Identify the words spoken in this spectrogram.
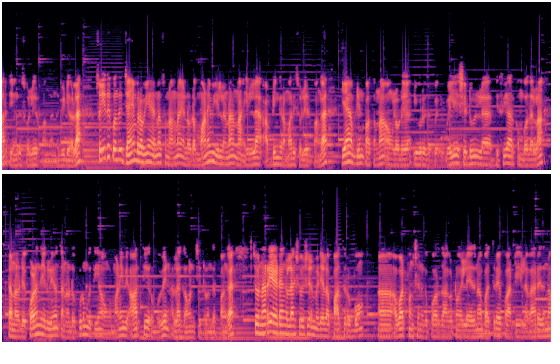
ஆர்த்தி வந்து சொல்லியிருப்பாங்க அந்த வீடியோவில் ஸோ இதுக்கு வந்து ஜெயம் ரவியும் என்ன சொன்னாங்கன்னா என்னோட மனைவி இல்லைன்னா நான் இல்லை அப்படிங்கிற மாதிரி சொல்லியிருப்பாங்க. ஏன் அப்படின்னு பார்த்தோம்னா அவங்களுடைய இவர் வெளியே ஷெட்யூலில் பிஸியாக இருக்கும் போதெல்லாம் தன்னுடைய குழந்தைகளையும் தன்னோட குடும்பத்தையும் அவங்க மனைவி ஆர்த்தியை ரொம்பவே நல்லா கவனிச்சிட்டு வந்திருப்பாங்க. ஸோ நிறைய இடங்களில் சோஷியல் மீடியாவில் பார்த்துருப்போம். அவார்ட் ஃபங்க்ஷனுக்கு போகிறதாகட்டும் இல்லை எதுனா பர்த்டே பார்ட்டி இல்லை வேறு எதுனா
